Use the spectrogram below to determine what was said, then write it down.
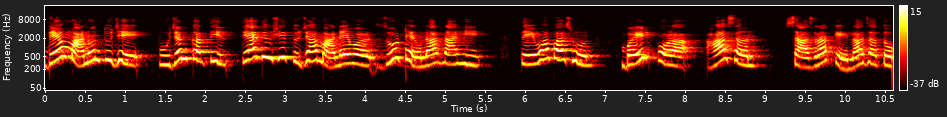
देव मानून तुझे पूजन करतील. त्या दिवशी तुझ्या मानेवर जू ठेवणार नाही. तेव्हापासून बैलपोळा हा सण साजरा केला जातो.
